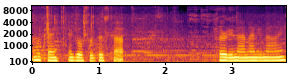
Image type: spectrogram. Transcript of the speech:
Okay, it goes with this top. $39.99.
